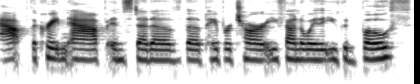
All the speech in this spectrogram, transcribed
app, the Creighton app, instead of the paper chart. You found a way that you could both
